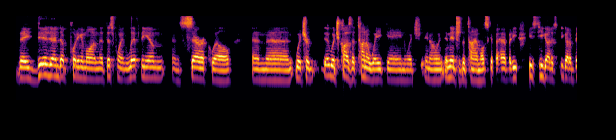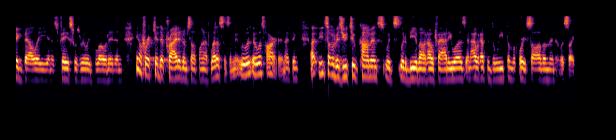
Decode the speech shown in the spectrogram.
They did end up putting him on, at this point, lithium and Seroquel and then which are which caused a ton of weight gain. Which you know, in, in the interest of time, I'll skip ahead. But he he's he got his he got a big belly and his face was really bloated. And you know, for a kid that prided himself on athleticism, it was it was hard. And I think uh, some of his YouTube comments would would be about how fat he was, and I would have to delete them before he saw them. And it was like,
